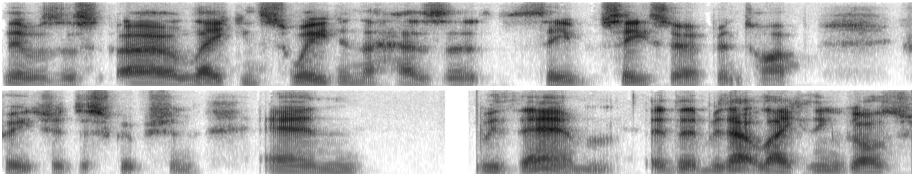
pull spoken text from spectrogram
there was a uh, lake in Sweden that has a sea sea serpent type creature description, and with them, with that lake, I think it goes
